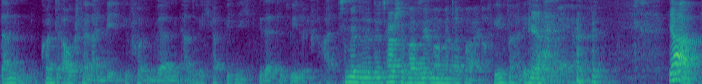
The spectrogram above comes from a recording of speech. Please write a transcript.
dann konnte auch schnell ein Weg gefunden werden. Also ich habe mich nicht gesetzeswidrig verhalten. Zumindest in der Tasche war sie immer mit dabei. Auf jeden Fall hatte ich ja. dabei, ja. ja,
